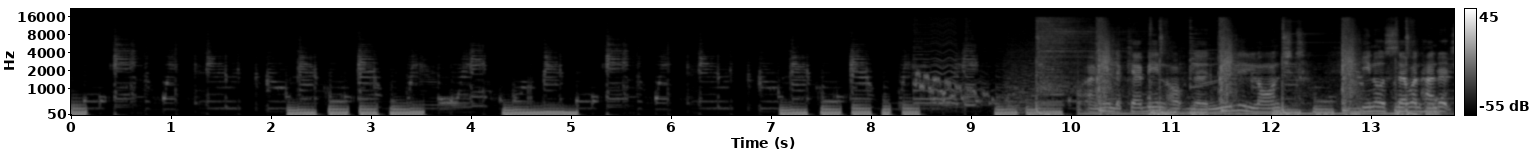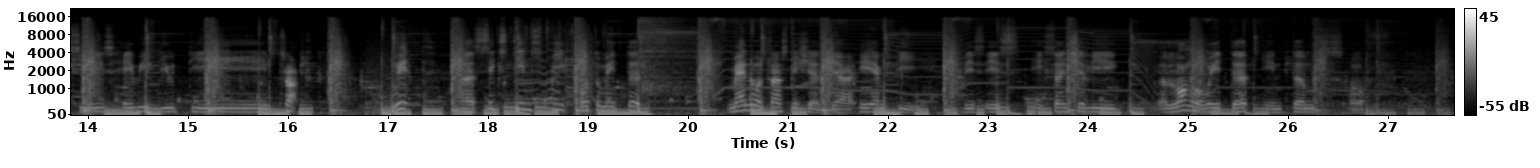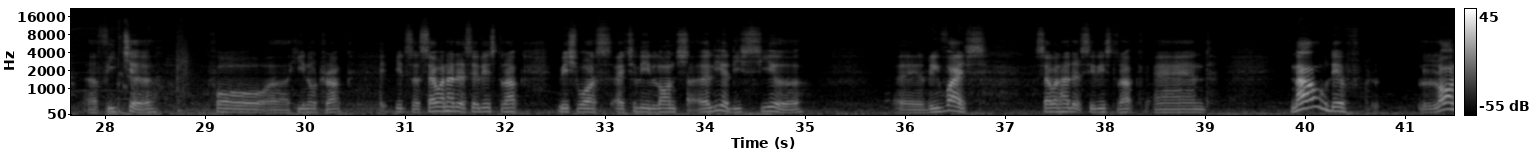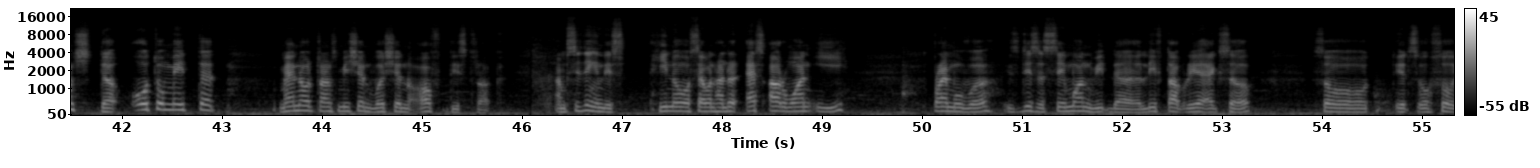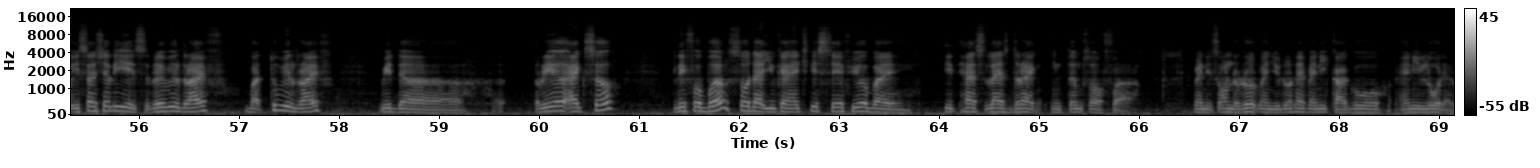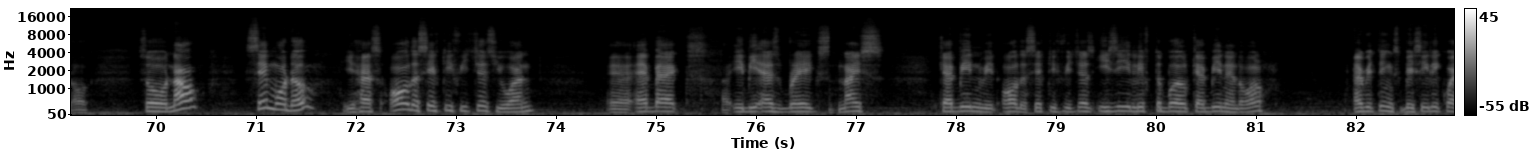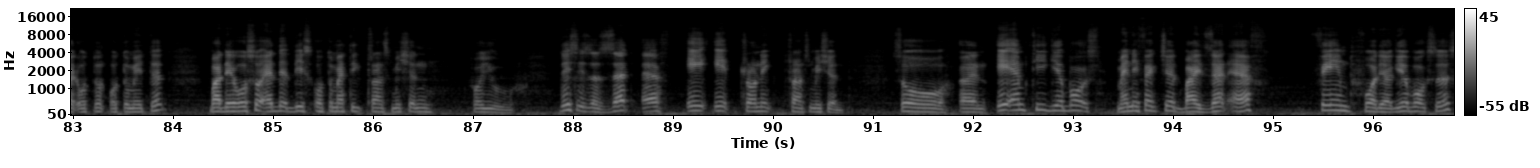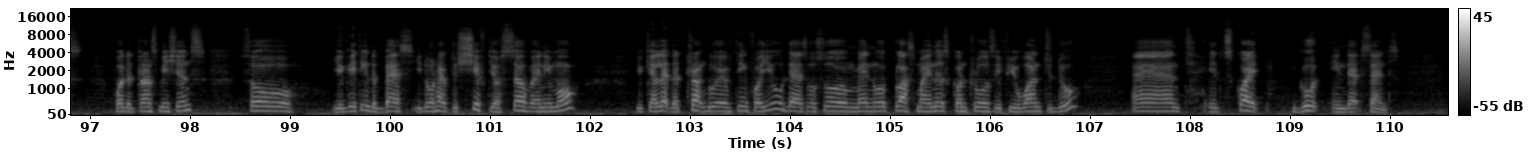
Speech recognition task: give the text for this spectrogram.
I'm in the cabin of the newly launched Hino 700 series heavy duty truck with a 16 speed automated manual transmission, yeah, AMT. This is essentially a long awaited in terms of a feature for Hino truck. It's a 700 series truck which was actually launched earlier this year, a revised 700 series truck and now they've launched the automated manual transmission version of this truck. I'm sitting in this Hino 700 SR1E prime mover. Is this the same one with the lift up rear axle? So it's also essentially it's rear wheel drive but two wheel drive with the rear axle liftable so that you can actually save fuel by it has less drag in terms of uh, when it's on the road when you don't have any cargo any load at all. So now same model it has all the safety features you want. Uh, airbags uh, abs brakes nice cabin with all the safety features easy liftable cabin and all. Everything's basically quite auto automated but they also added this automatic transmission for you this is a zf AS Tronic transmission. So an amt gearbox manufactured by zf famed for their gearboxes for the transmissions. So you're getting the best. You don't have to shift yourself anymore. You can let the truck do everything for you. There's also manual plus minus controls if you want to do. And it's quite good in that sense.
